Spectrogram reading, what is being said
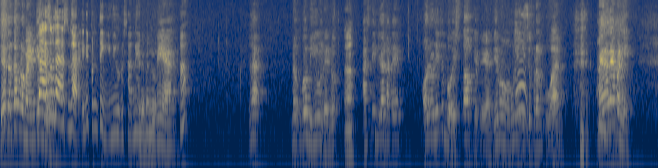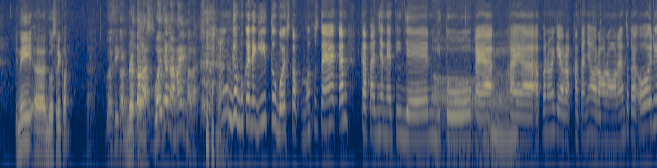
dia tetap lo main game. Sebentar, sebentar, sebentar. Ini penting, ini urusannya. Ada main dulu. Nih ya. Hah? Enggak. No, gue bingung deh, No. Ah, Asti bilang katanya, oh Nuni itu boys talk gitu ya. Dia mau ngomongin isu perempuan. Mainannya apa nih? ini eh, Ghost Recon. Gue sih Lo tau gak? dance. Gue aja nggak main malah. Enggak, bukannya gitu, boys talk. Maksudnya kan katanya netizen gitu, kayak Hmm. kayak apa namanya kayak orang katanya orang-orang online tuh kayak oh ini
